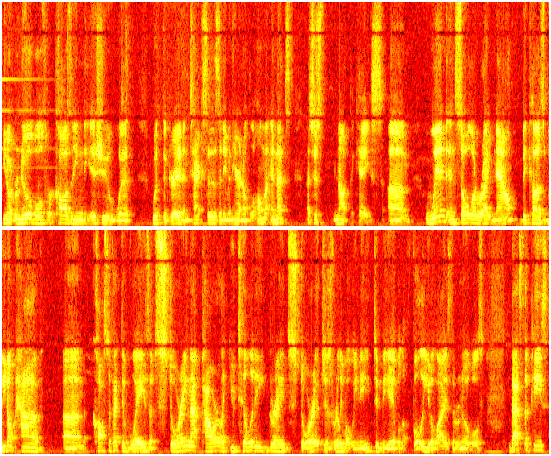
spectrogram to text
you know, renewables were causing the issue with with the grid in Texas and even here in Oklahoma. And that's that's just not the case. Um, wind and solar right now, because we don't have um, cost effective ways of storing that power, like utility grade storage, is really what we need to be able to fully utilize the renewables. That's the piece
